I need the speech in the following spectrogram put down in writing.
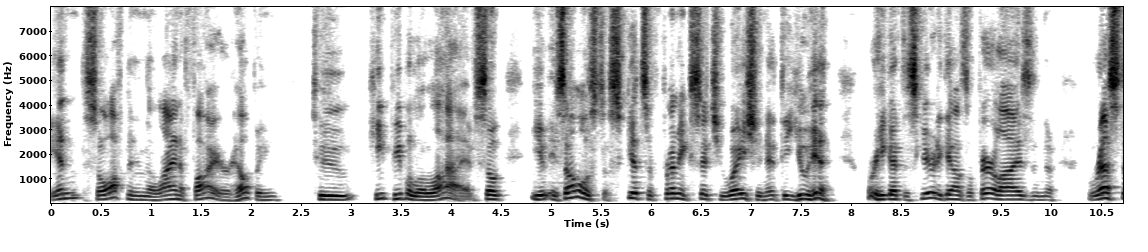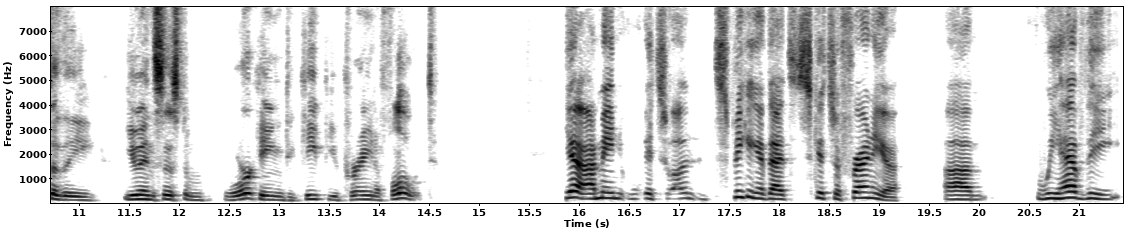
in so often in the line of fire helping to keep people alive. So it's almost a schizophrenic situation at the UN where you got the Security Council paralyzed and the rest of the UN system working to keep Ukraine afloat. Yeah, I mean, it's uh, speaking of that schizophrenia. Um, we have the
